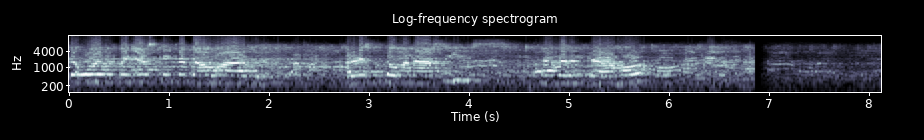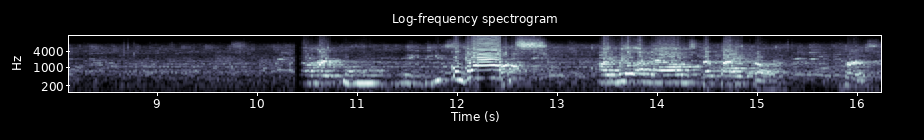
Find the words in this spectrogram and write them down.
The award by SK Kagawad, Aristotle Manasis, Evelyn Graho. Number two, ladies. Congrats! I will announce the title first.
